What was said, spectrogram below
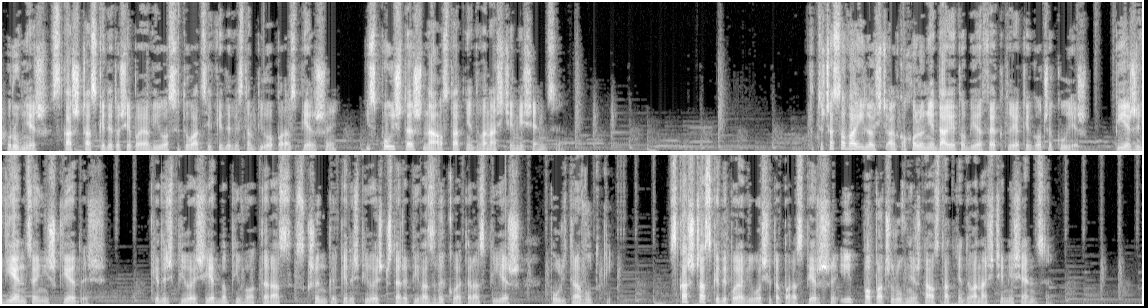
Również wskaż czas, kiedy to się pojawiło, sytuację, kiedy wystąpiło po raz pierwszy i spójrz też na ostatnie 12 miesięcy. Dotychczasowa ilość alkoholu nie daje tobie efektu, jakiego oczekujesz. Pijesz więcej niż kiedyś. Kiedyś piłeś jedno piwo, teraz skrzynkę. Kiedyś piłeś cztery piwa zwykłe, teraz pijesz pół litra wódki. Wskaż czas, kiedy pojawiło się to po raz pierwszy i popatrz również na ostatnie 12 miesięcy.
